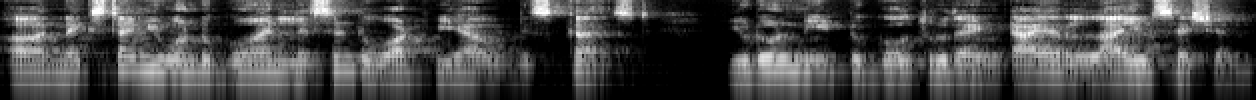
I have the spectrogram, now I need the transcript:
uh, next time you want to go and listen to what we have discussed, you don't need to go through the entire live session.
